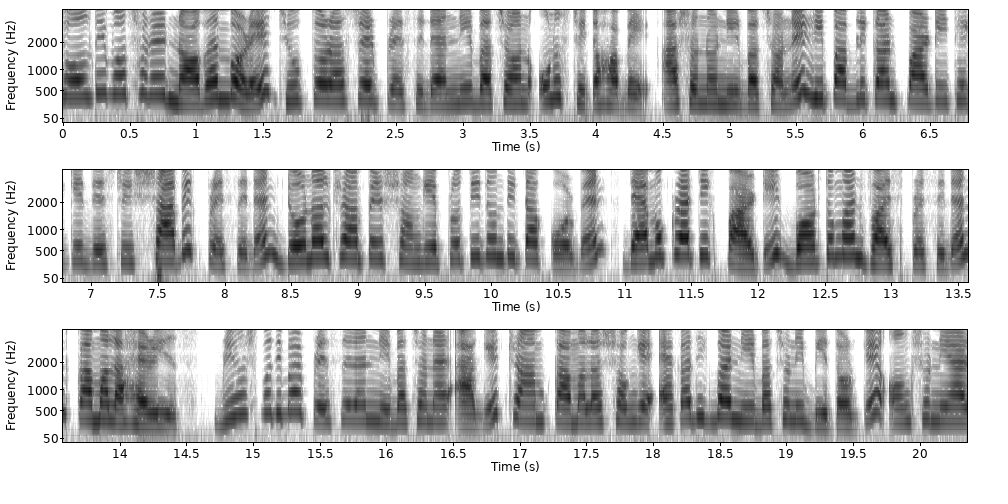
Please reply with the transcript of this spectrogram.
চলতি বছরের নভেম্বরে যুক্তরাষ্ট্রের প্রেসিডেন্ট নির্বাচন অনুষ্ঠিত হবে। আসন্ন নির্বাচনে রিপাবলিকান পার্টি থেকে দেশটির সাবেক প্রেসিডেন্ট ডোনাল্ড ট্রাম্পের সঙ্গে প্রতিদ্বন্দ্বিতা করবেন ডেমোক্রেটিক পার্টির বর্তমান ভাইস প্রেসিডেন্ট কামালা হ্যারিস। বৃহস্পতিবার প্রেসিডেন্ট নির্বাচনের আগে ট্রাম্প কামালার সঙ্গে একাধিকবার নির্বাচনী বিতর্কে অংশ নেয়ার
